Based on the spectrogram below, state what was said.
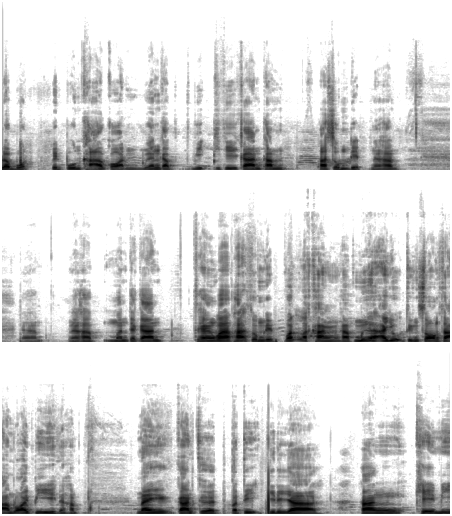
แล้วบด เป็นปูนขาวก่อน เหมือนกับวิพิธีการทำพระสมเด็จนะครับนะครับ มันจะการแสดงว่าพระสมเด็จวัดระฆังนะครับ เมื่ออายุถึง 2 3 0 0 ปีนะครับ ในการเกิดปฏิกิริยาทางเคมี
